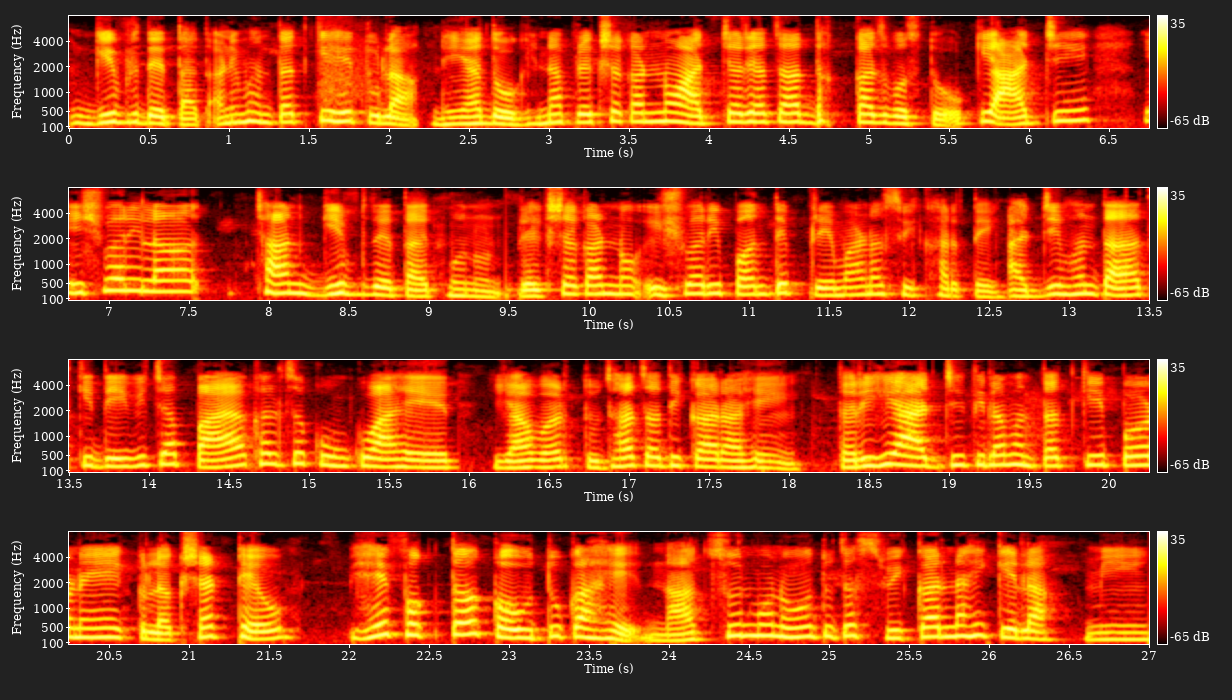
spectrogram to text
गिफ्ट देतात आणि म्हणतात की हे तुला. या दोघींना प्रेक्षकांनो आश्चर्याचा धक्काच बसतो की आजी ईश्वरीला छान गिफ्ट देत आहेत म्हणून. प्रेक्षकांनो ईश्वरी पण ते प्रेमानं स्वीकारते. आजी म्हणतात की देवीच्या पायाखालचं कुंकू आहेत यावर तुझाच अधिकार आहे. तरीही आजी तिला म्हणतात की पण एक लक्षात ठेव हे फक्त कौतुक आहे. नाचून म्हणून तुझा स्वीकार नाही केला. मी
